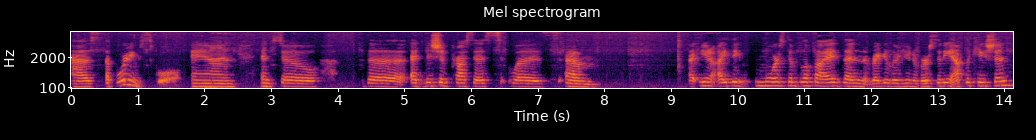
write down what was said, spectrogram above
as a boarding school. And and so the admission process was um, you know i think more simplified than regular university application.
